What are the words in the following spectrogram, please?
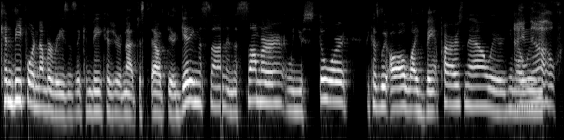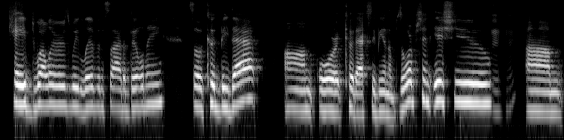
can be for a number of reasons. It can be because you're not just out there getting the sun in the summer when you store it because we're all like vampires now. We're you know, know. we're cave dwellers. We live inside a building, so it could be that, um, or it could actually be an absorption issue. Mm-hmm. Um,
